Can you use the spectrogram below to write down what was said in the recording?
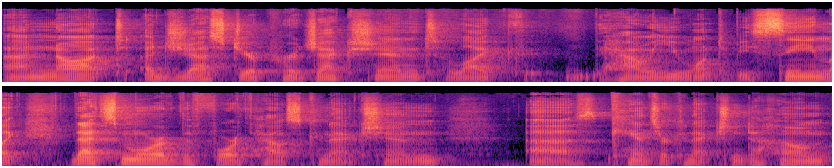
uh, not adjust your projection to like how you want to be seen. Like that's more of the fourth house connection uh, Cancer connection to home.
